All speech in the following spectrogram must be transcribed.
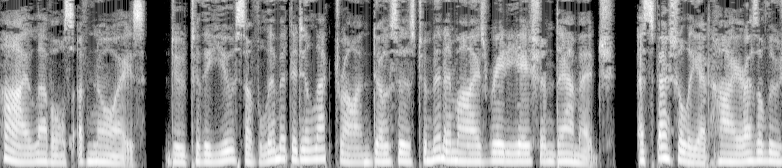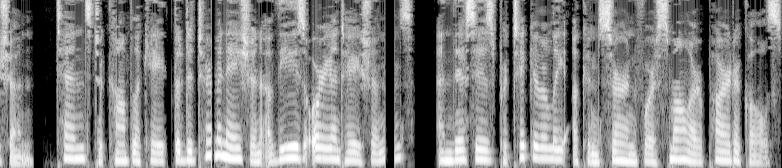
High levels of noise, due to the use of limited electron doses to minimize radiation damage, especially at high resolution, tends to complicate the determination of these orientations, and this is particularly a concern for smaller particles.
